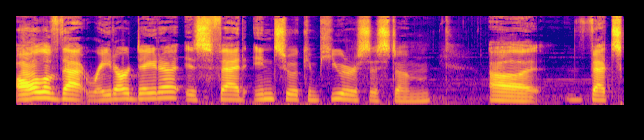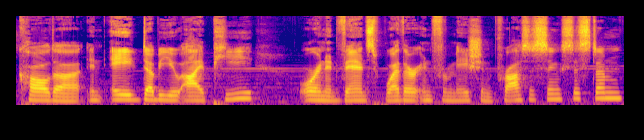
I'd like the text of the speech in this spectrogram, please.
all of that radar data is fed into a computer system uh, that's called uh, an AWIP or an Advanced Weather Information Processing System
